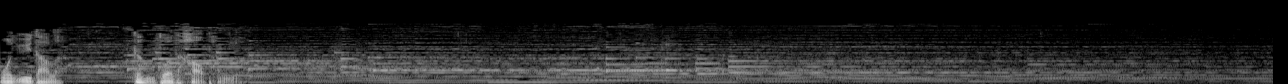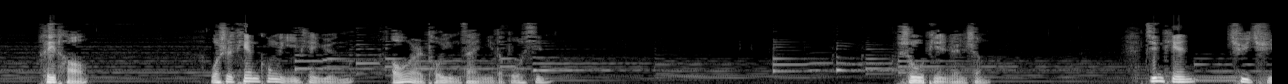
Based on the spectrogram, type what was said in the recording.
我遇到了更多的好朋友。黑桃，我是天空里一片云，偶尔投影在你的波心。书品人生，今天去取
